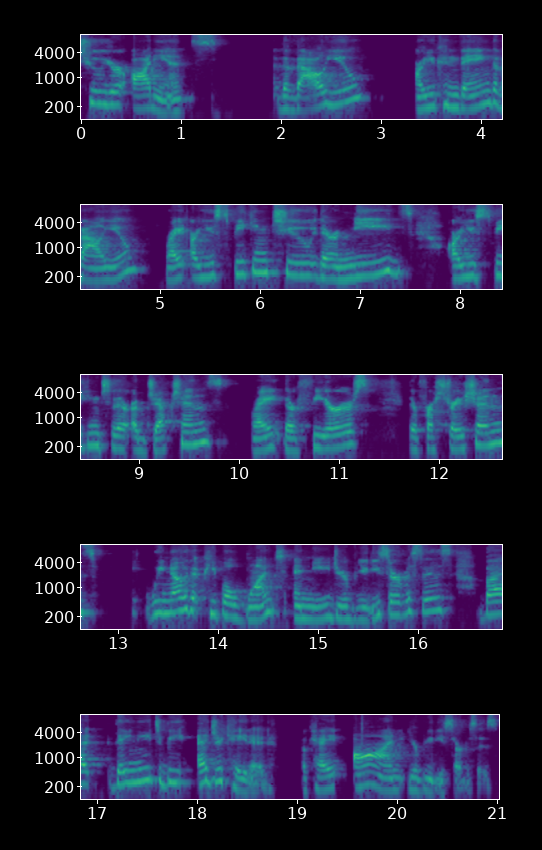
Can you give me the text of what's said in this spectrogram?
to your audience the value? Are you conveying the value? right? Are you speaking to their needs? Are you speaking to their objections, right? Their fears, their frustrations? We know that people want and need your beauty services, but they need to be educated okay, on your beauty services.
